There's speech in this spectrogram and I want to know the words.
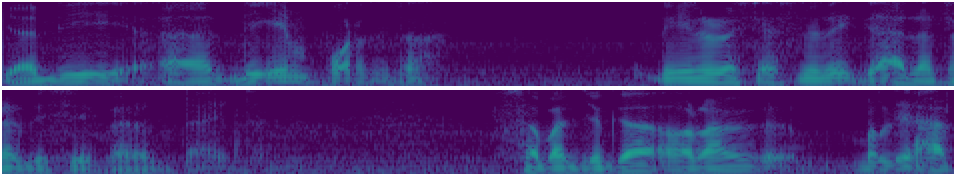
Jadi uh, diimpor itu. Di Indonesia sendiri gak ada tradisi Valentine. Sama juga orang melihat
